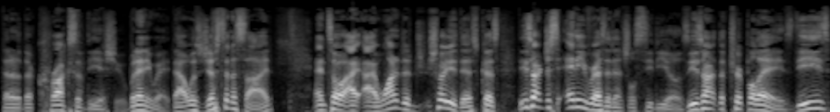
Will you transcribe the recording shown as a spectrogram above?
that are the crux of the issue. But anyway, that was just an aside. And so I, I wanted to show you this because these aren't just any residential CDOs. These aren't the AAA's. These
